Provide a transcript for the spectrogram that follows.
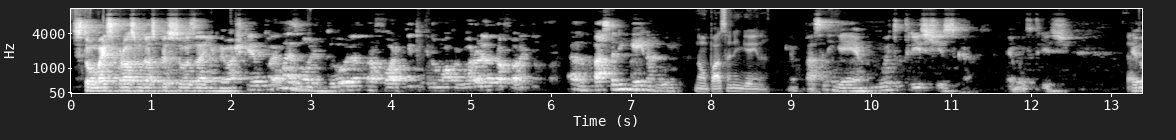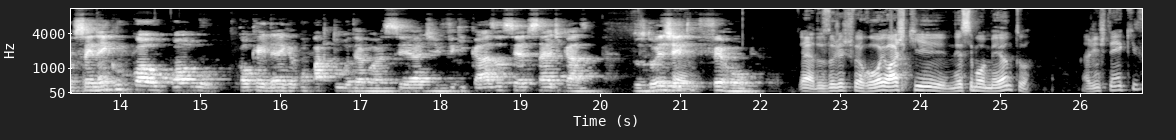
Estou mais próximo das pessoas ainda. Eu acho que eu tô é mais longe. Eu tô olhando pra fora aqui, tô aqui no Moco agora, olhando pra fora aqui. Cara, não passa ninguém na rua. Não passa ninguém, né? Não passa ninguém. É muito triste isso, cara. É muito triste. Eu não sei nem com qual, qual, qual é a ideia que eu compactuo até agora. Se é a de fique em casa ou se é de saia de casa. Dos dois jeitos, é. ferrou. É, dos dois jeitos ferrou. Eu acho que nesse momento a gente tem que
